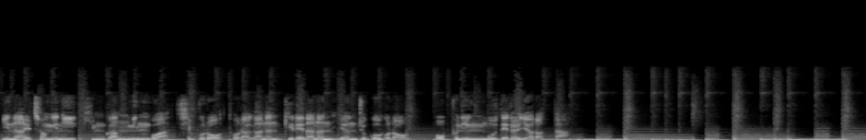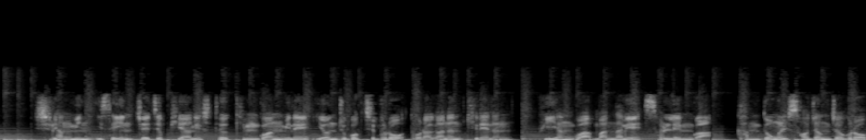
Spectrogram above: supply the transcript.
이날 정인이 김광민과 집으로 돌아가는 길이라는 연주곡으로 오프닝 무대를 열었다. 실향민 이세인 재즈 피아니스트 김광민의 연주곡 집으로 돌아가는 길에는 귀향과 만남의 설렘과 감동을 서정적으로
